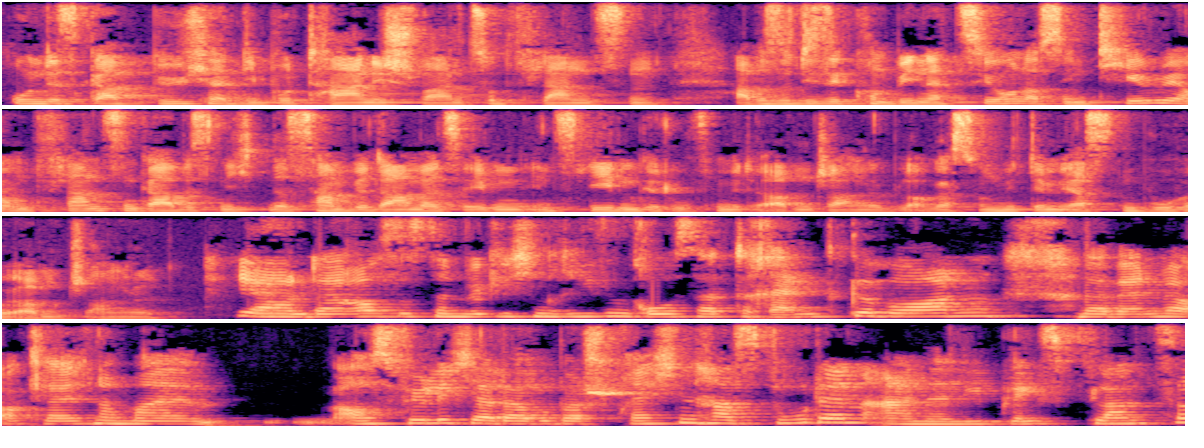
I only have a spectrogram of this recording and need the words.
Und es gab Bücher, die botanisch waren zu Pflanzen. Aber so diese Kombination aus Interior und Pflanzen gab es nicht. Und das haben wir damals eben ins Leben gerufen mit Urban Jungle Bloggers und mit dem ersten Buch Urban Jungle. Ja, und daraus ist dann wirklich ein riesengroßer Trend geworden. Da werden wir auch gleich nochmal ausführlicher darüber sprechen. Hast du denn eine Lieblingspflanze?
